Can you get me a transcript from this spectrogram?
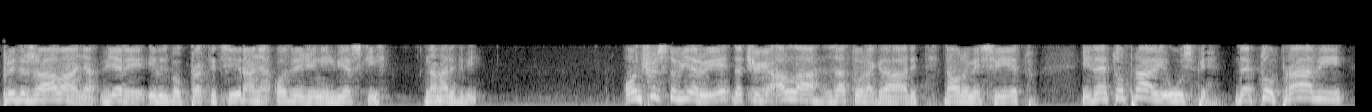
pridržavanja vjere ili zbog prakticiranja određenih vjerskih naredbi. On čvrsto vjeruje da će ga Allah za to nagraditi na onome svijetu i da je to pravi uspjeh, da je to pravi uspjeh.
